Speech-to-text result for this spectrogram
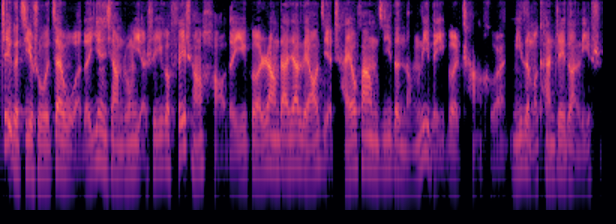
这个技术在我的印象中也是一个非常好的一个让大家了解柴油发动机的能力的一个场合。你怎么看这段历史？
